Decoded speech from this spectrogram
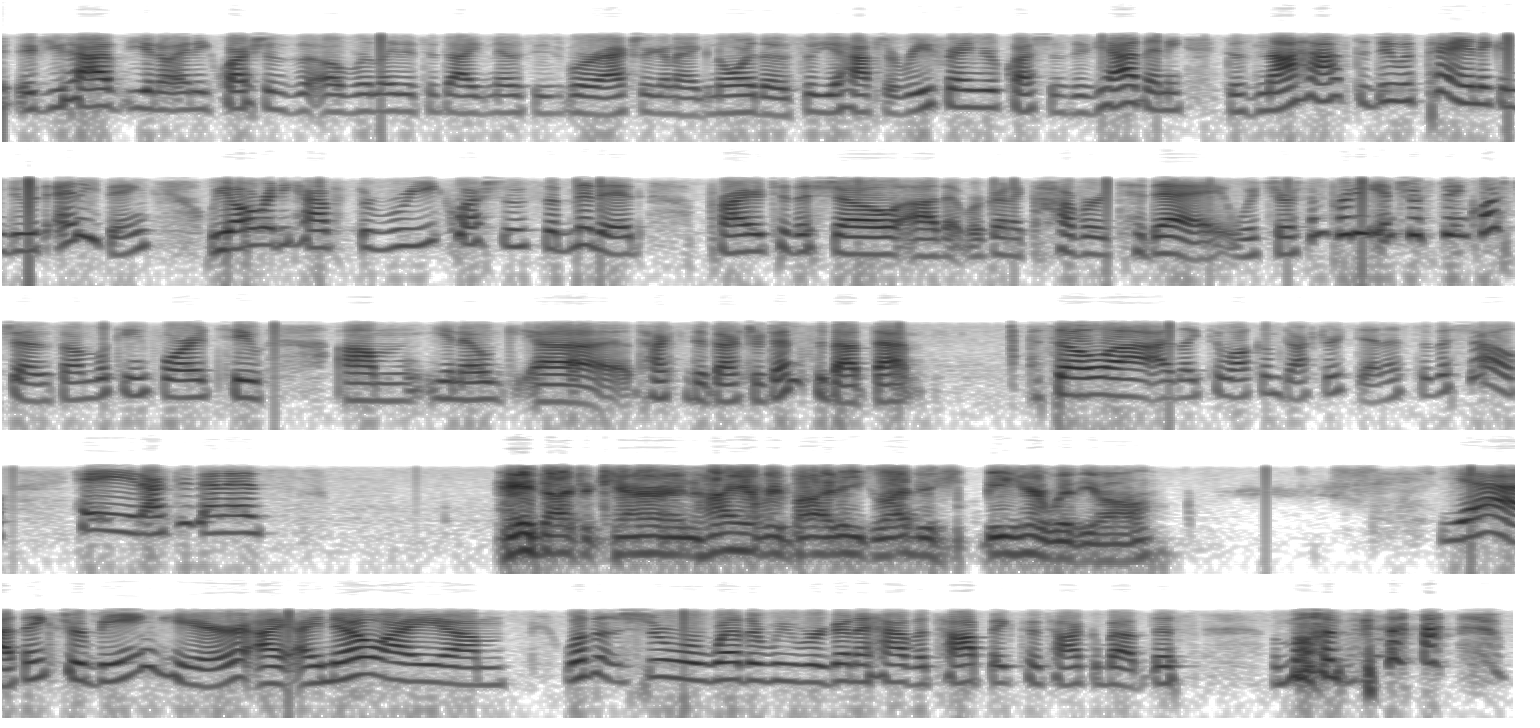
if you have you know any questions uh, related to diagnoses, we're actually going to ignore those. So you have to reframe your questions if you have any. Does not have to do with pain. It can do with anything. We already have three questions submitted prior to the show uh, that we're going to cover today, which are some pretty interesting questions. So I'm looking forward to um, you know uh, talking to Dr. Dennis about that. So uh, I'd like to welcome Dr. Dennis to the show. Hey, Dr. Dennis. Hey, Dr. Karen. Hi, everybody. Glad to be here with you all. Yeah, thanks for being here. I, I know I um, wasn't sure whether we were going to have a topic to talk about this month,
